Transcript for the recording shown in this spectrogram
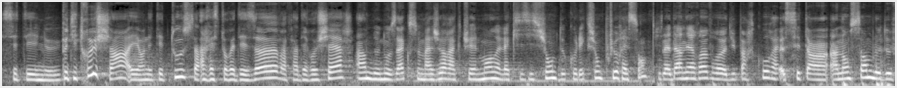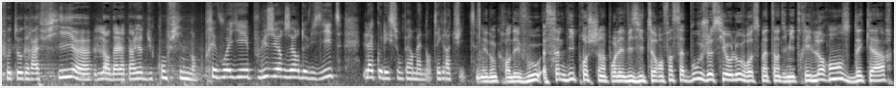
c'était une petite ruche hein, et on était tous à restaurer des œuvres, à faire des recherches. Un de nos axes majeurs actuellement, l'acquisition de collections plus récentes. La dernière œuvre du parcours, c'est un, un, ensemble de photographies euh, lors de la période du confinement. Prévoyez plusieurs heures de visite. La collection permanente et gratuite. Et donc rendez-vous samedi prochain pour les visiteurs. Enfin, ça bouge aussi au Louvre ce matin, Dimitri. Laurence Descartes,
